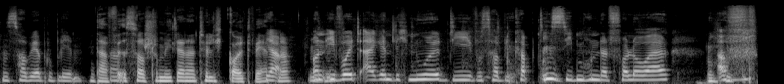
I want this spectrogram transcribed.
Sonst habe ich ein Problem. Dafür Dann- ist Social Media natürlich Gold wert. ja, Ne? und ich wollte eigentlich nur die, was habe ich gehabt, 700 Follower auf,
